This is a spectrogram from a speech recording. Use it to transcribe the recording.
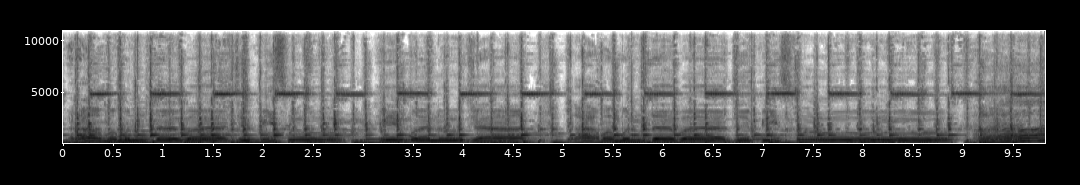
ರಾಮ ಮಂತ್ರವ ಜಪಿಸೋ ಹೇ ಮನುಜ ರಾಮ ಮಂತ್ರವ ಜಪಿಸೋ. ಆ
